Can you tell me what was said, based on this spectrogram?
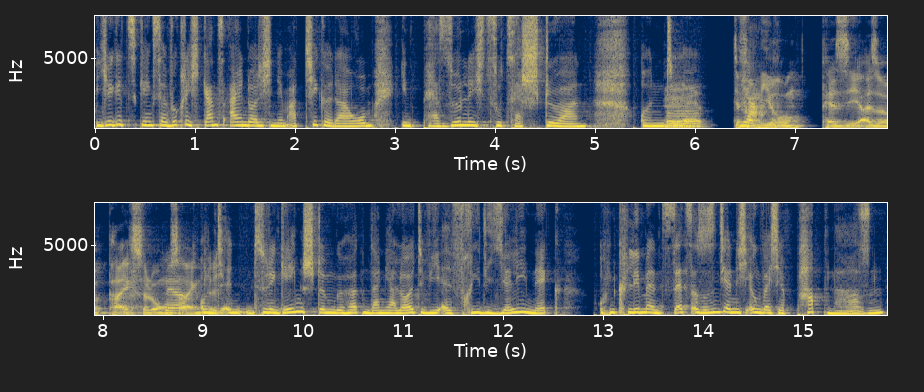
hier ging es ja wirklich ganz eindeutig in dem Artikel darum, ihn persönlich zu zerstören. Und ja. äh, Diffamierung ja. per se, also par excellence ja. eigentlich. Und in, zu den Gegenstimmen gehörten dann ja Leute wie Elfriede Jelinek und Clemens Setz, also sind ja nicht irgendwelche Pappnasen,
